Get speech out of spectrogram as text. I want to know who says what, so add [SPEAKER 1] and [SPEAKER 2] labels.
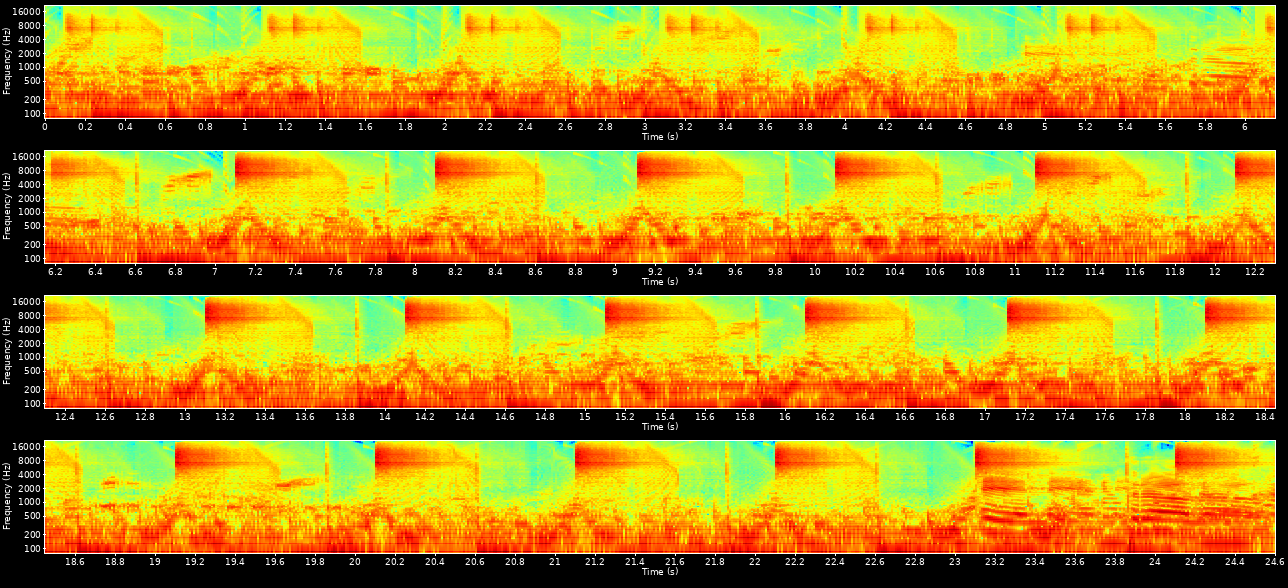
[SPEAKER 1] Estrada. Electrodos.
